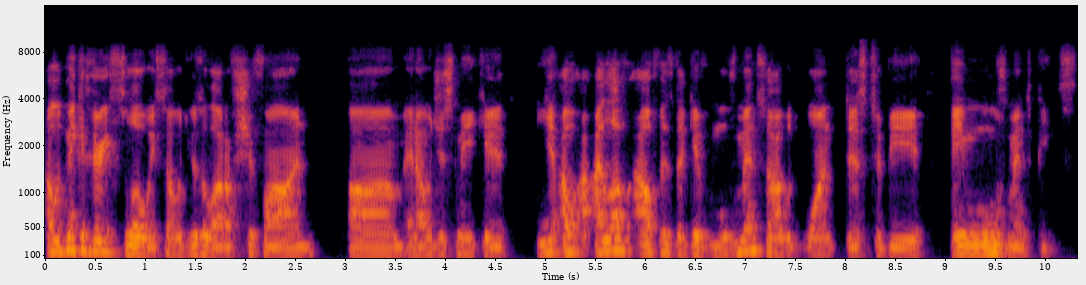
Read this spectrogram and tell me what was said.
I would make it very flowy. So I would use a lot of chiffon, um, and I would just make it. Yeah, I, I love outfits that give movement, so I would want this to be a movement piece.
